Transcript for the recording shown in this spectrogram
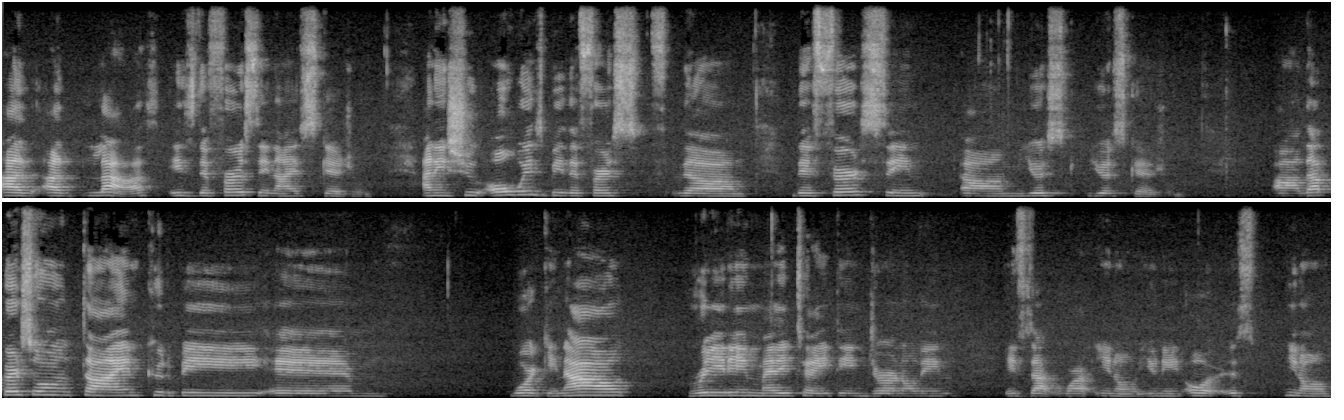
at, at last, is the first thing I schedule. And it should always be the first, the, the first thing um, you, you schedule. Uh, that personal time could be um, working out, reading, meditating, journaling, if that what you know you need, or you know,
